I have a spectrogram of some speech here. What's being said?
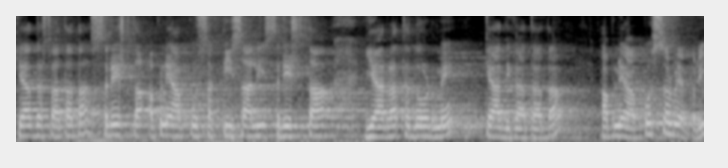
क्या दर्शाता था? श्रेष्ठता अपने आप को शक्तिशाली श्रेष्ठता या रथ दौड़ में क्या दिखाता था? अपने आप को सर्वोपरि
